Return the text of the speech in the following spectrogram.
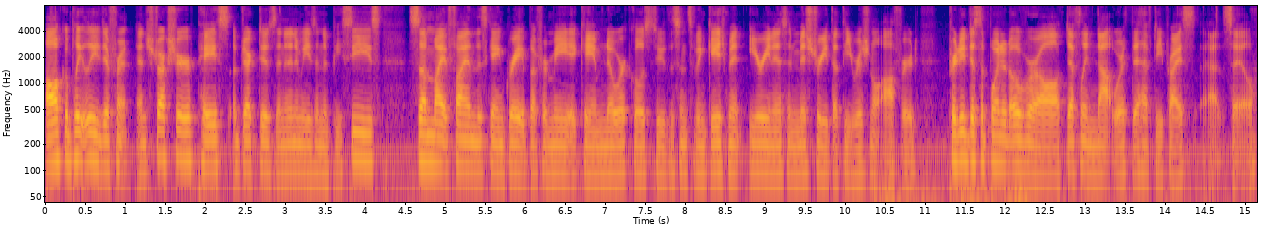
all completely different in structure, pace, objectives, and enemies and NPCs. Some might find this game great, but for me, it came nowhere close to the sense of engagement, eeriness, and mystery that the original offered. Pretty disappointed overall. Definitely not worth the hefty price at sale.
